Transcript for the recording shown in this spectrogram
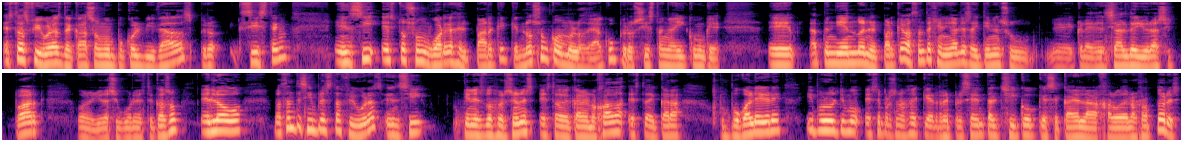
Estas figuras de acá son un poco olvidadas, pero existen. En sí, estos son guardias del parque, que no son como los de Aku, pero sí están ahí como que eh, atendiendo en el parque, bastante geniales. Ahí tienen su eh, credencial de Jurassic Park, bueno, Jurassic World en este caso. El logo, bastante simple estas figuras. En sí, Tienes dos versiones, esta de cara enojada, esta de cara un poco alegre. Y por último, este personaje que representa al chico que se cae en la jaula de los raptores.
